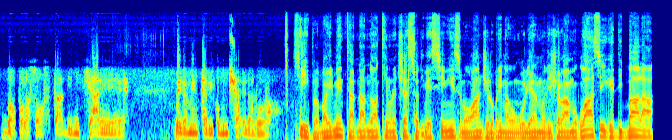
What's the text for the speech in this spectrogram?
dopo la sosta di iniziare veramente a ricominciare da loro. Sì, probabilmente andando anche in un eccesso di pessimismo, Angelo prima con Guglielmo dicevamo quasi che Di Bala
